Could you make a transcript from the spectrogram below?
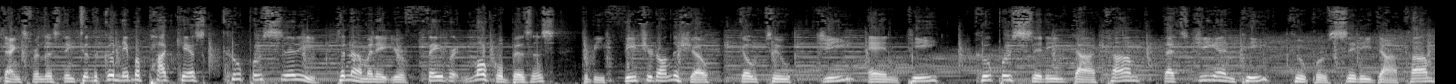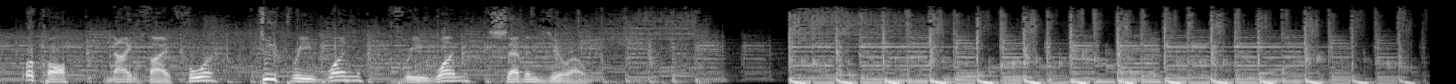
Thanks for listening to the Good Neighbor Podcast, Cooper City. To nominate your favorite local business to be featured on the show, go to gnpcoopercity.com. That's gnpcoopercity.com or call 954 231 3170.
